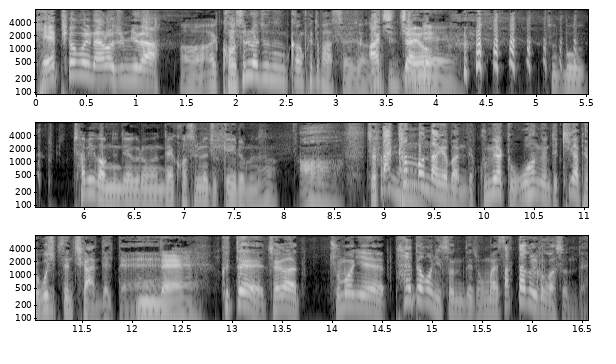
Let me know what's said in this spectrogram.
개평을 나눠줍니다. 어, 아, 거슬러주는 깡패도 봤어요, 저는. 아, 진짜요? 네. 저 뭐, 차비가 없는데 그러면 내가 거슬러 줄게 이러면서. 아, 저 딱 한 번 당해봤는데 국민학교 5학년 때 키가 150cm가 안 될 때. 네. 그때 제가 주머니에 800원 있었는데 정말 싹 다 긁어갔었는데.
